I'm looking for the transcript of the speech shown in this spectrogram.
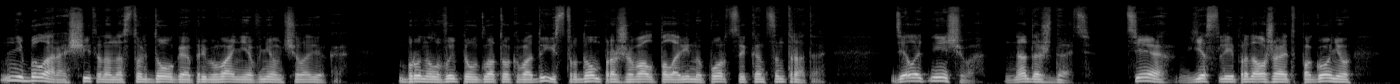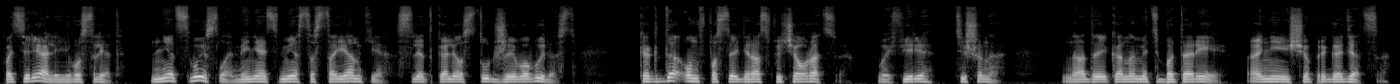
не была рассчитана на столь долгое пребывание в нем человека. Брунел выпил глоток воды и с трудом прожевал половину порции концентрата. Делать нечего, надо ждать. Те, если и продолжают погоню, потеряли его след. Нет смысла менять место стоянки, след колес тут же его выдаст. Когда он в последний раз включал рацию? В эфире тишина. Надо экономить батареи, они еще пригодятся.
